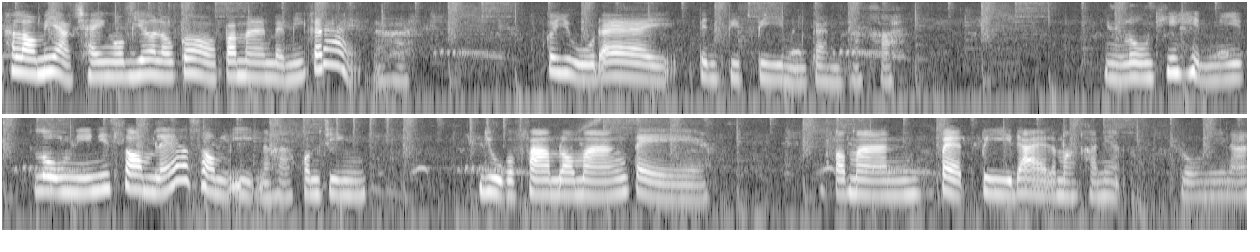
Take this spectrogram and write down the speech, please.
ถ้าเราไม่อยากใช้งบเยอะเราก็ประมาณแบบนี้ก็ได้นะคะ ก็อยู่ได้เป็นปีๆเหมือนกันนะคะอย่างโรงที่เห็นนี้โรงนี้นี่ซ่อมแล้วซ่อมอีกนะคะ ความจริงอยู่กับฟาร์มเรามาตั้งแต่ประมาณ 8 ปีได้แล้วมั้งคะเนี่ยโรงนี้นะ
